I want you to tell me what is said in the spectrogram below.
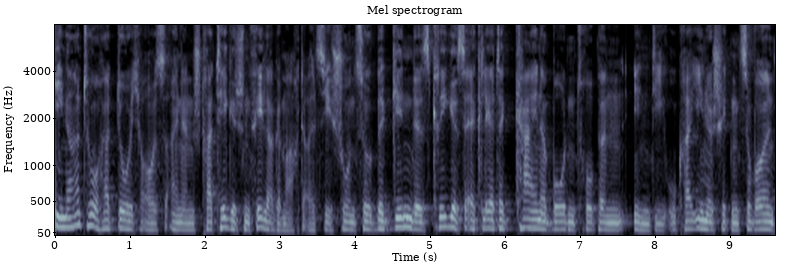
Die NATO hat durchaus einen strategischen Fehler gemacht, als sie schon zu Beginn des Krieges erklärte, keine Bodentruppen in die Ukraine schicken zu wollen.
